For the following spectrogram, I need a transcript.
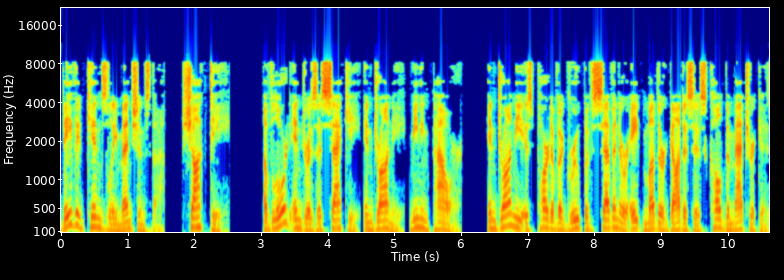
David Kinsley mentions the Shakti of Lord Indra's as Sachi Indrani, meaning power. Indrani is part of a group of seven or eight mother goddesses called the Matrikas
